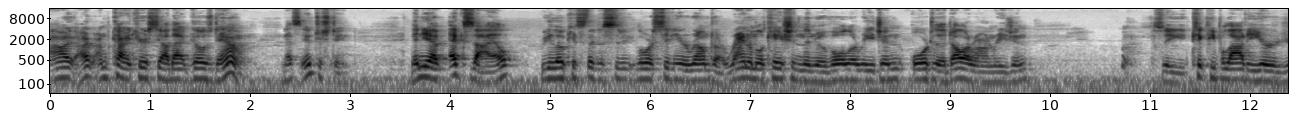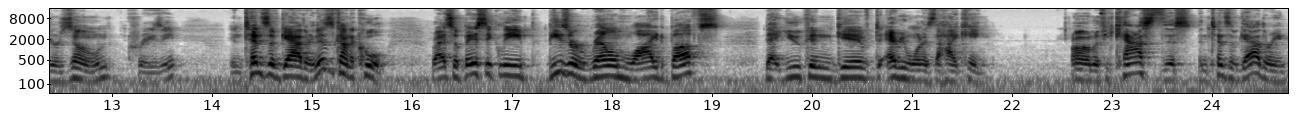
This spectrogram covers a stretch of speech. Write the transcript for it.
I, I I'm kind of curious to see how that goes down. That's interesting. Then you have Exile relocates the city, lord city in your realm to a random location in the Novola region or to the Dalaran region. So you kick people out of your your zone. Crazy. Intensive gathering. This is kind of cool, right? So basically, these are realm wide buffs that you can give to everyone as the High King. Um, if you cast this intensive gathering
